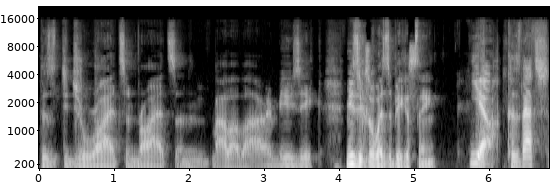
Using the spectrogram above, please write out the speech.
there's digital riots and riots and blah blah blah and music. Music's always the biggest thing. Yeah, because that's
